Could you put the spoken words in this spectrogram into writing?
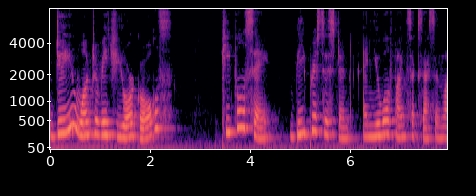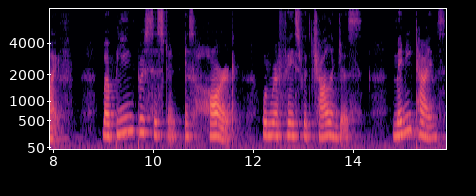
Do you want to reach your goals? People say, be persistent and you will find success in life. But being persistent is hard when we're faced with challenges. Many times,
